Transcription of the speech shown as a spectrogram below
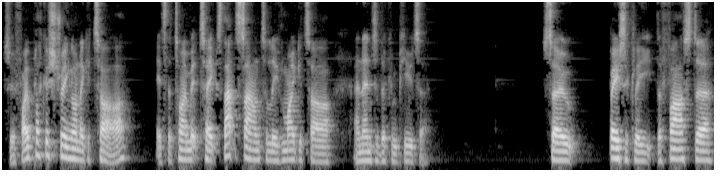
So if I pluck a string on a guitar, it's the time it takes that sound to leave my guitar and enter the computer. So basically, the faster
